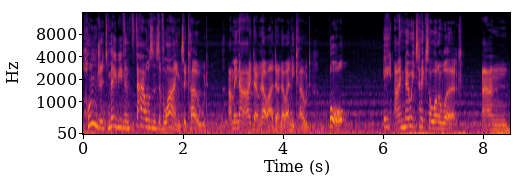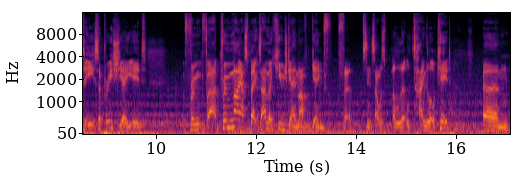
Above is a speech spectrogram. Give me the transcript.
hundreds, maybe even thousands of lines to code. I mean, I, I don't know. I don't know any code. But it, I know it takes a lot of work. And it's appreciated from from my aspect, I'm a huge gamer. I've gamed for, since I was a little tiny little kid, um,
